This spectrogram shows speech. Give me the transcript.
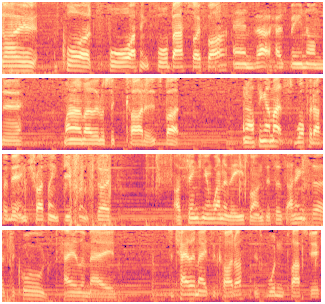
So I've caught four, I think four bass so far, and that has been on the one of my little cicadas. But and I think I might swap it up a bit and try something different. So I'm thinking one of these ones. It's a, I think it's, a, it's a called TaylorMade. It's a tailor-made cicada. It's wooden plastic,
